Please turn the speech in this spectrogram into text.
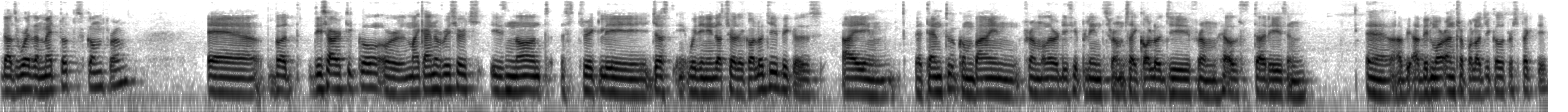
that's where the methods come from. Uh, but this article or my kind of research is not strictly just within industrial ecology because I um, tend to combine from other disciplines, from psychology, from health studies, and uh, a, bit, a, bit more anthropological perspective.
